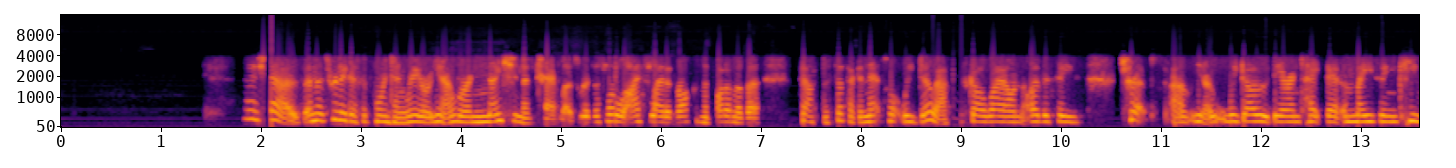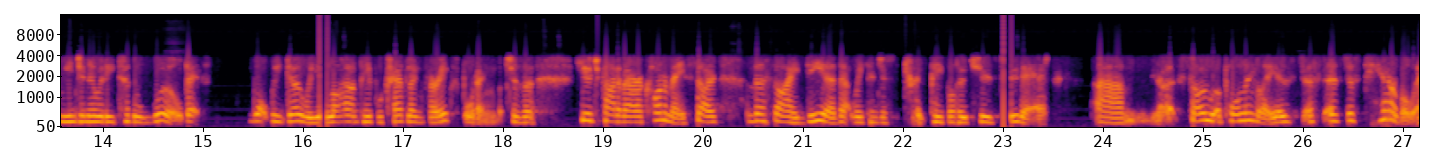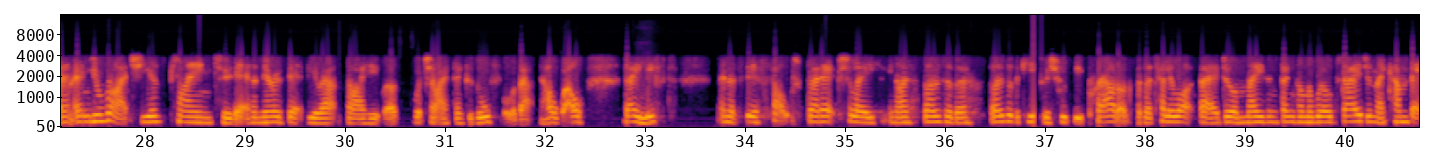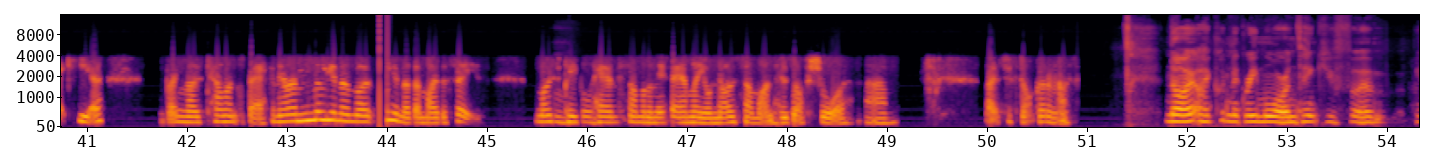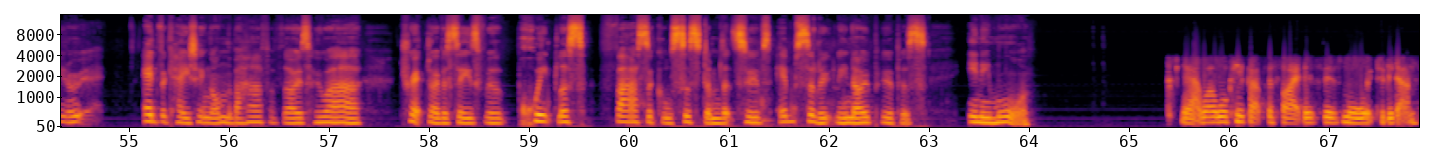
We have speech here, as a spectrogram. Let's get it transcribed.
It does, and it's really disappointing. We're, you know, we're a nation of travellers. We're this little isolated rock in the bottom of the South Pacific, and that's what we do. Our kids go away on overseas trips. Um, you know, we go there and take that amazing Kiwi ingenuity to the world. That's what we do. We rely on people travelling for exporting, which is a huge part of our economy. So this idea that we can just treat people who choose to do that um, so appallingly is just is just terrible. And, and you're right, she is playing to that, and there is that view outside here, which I think is awful about. Oh well, they left and it's their fault. But actually, you know, those are the those are the kids we should be proud of. Because I tell you what, they do amazing things on the world stage, and they come back here, bring those talents back. And there are a million million of them overseas. Most mm. people have someone in their family or know someone who's offshore. Um, it's just not good enough. No, I couldn't agree more. And thank you for you know advocating on the behalf of those who are trapped overseas for a pointless, farcical system that serves absolutely no purpose anymore. Yeah, well, we'll keep up the fight. There's, there's more work to be done.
